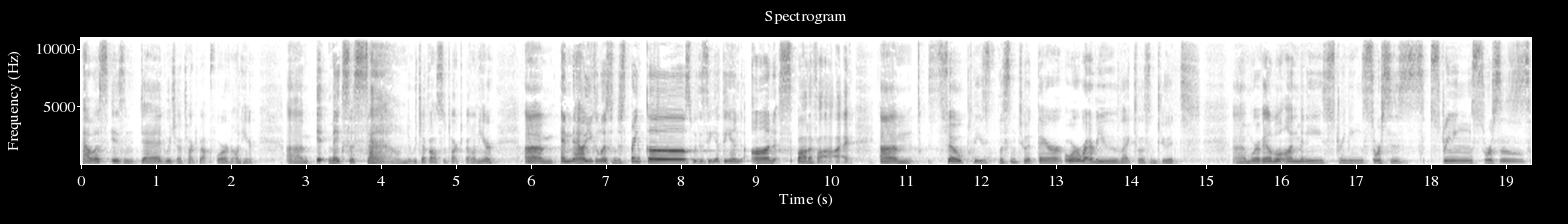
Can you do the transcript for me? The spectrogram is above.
Alice Isn't Dead, which I've talked about before on here. Um, it Makes a Sound, which I've also talked about on here. Um, and now you can listen to Sprinkles with a Z at the end on Spotify. Um, so please listen to it there or wherever you like to listen to it. Um, we're available on many streaming sources. Streaming sources.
